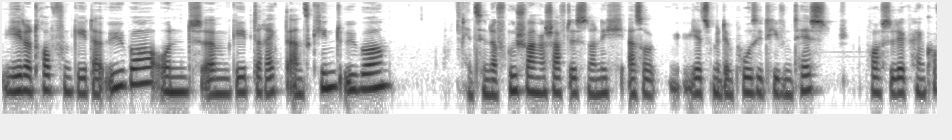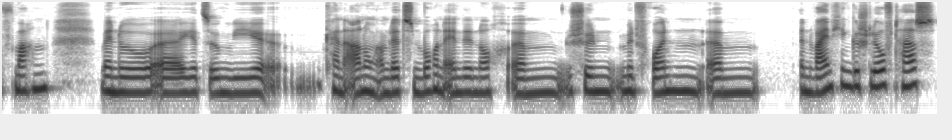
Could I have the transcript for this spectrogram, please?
Jeder Tropfen geht da über und ähm, geht direkt ans Kind über. Jetzt in der Frühschwangerschaft ist noch nicht, also jetzt mit dem positiven Test brauchst du dir keinen Kopf machen. Wenn du äh, jetzt irgendwie, keine Ahnung, am letzten Wochenende noch ähm, schön mit Freunden ähm, ein Weinchen geschlürft hast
